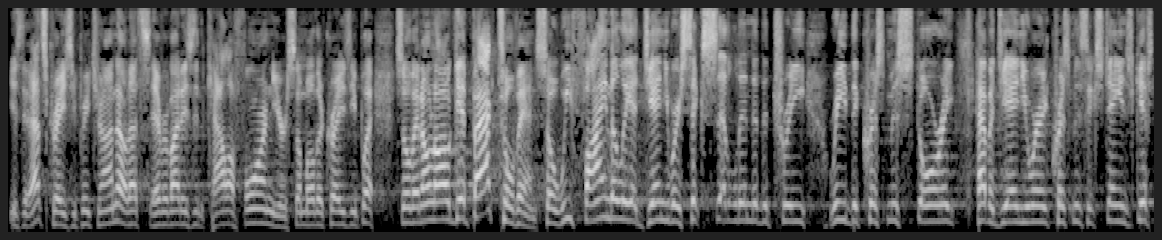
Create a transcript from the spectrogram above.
You say, that's crazy, preacher. I know. That's everybody's in California or some other crazy place. So they don't all get back till then. So we finally at January 6th settled into the tree, read the Christmas story, have a January Christmas exchange gifts.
